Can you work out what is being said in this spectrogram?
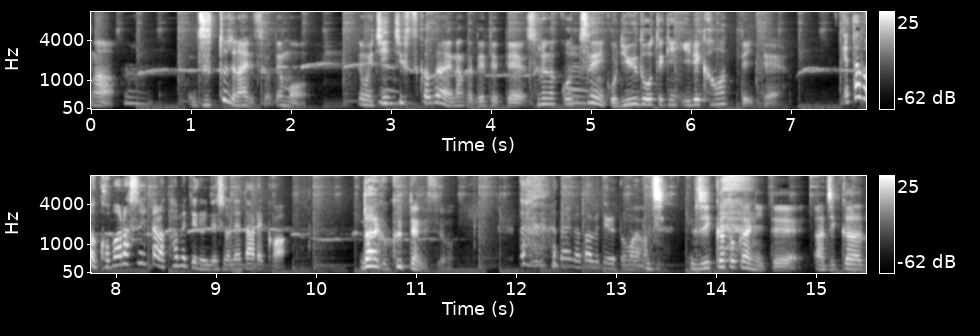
が、う。んずっとじゃないですよ。でも、でも1日2日ぐらいなんか出てて、それがこうん。う常にこう流動的に入れ替わっていて、え多分小腹空いたら食べてるんですよね誰か。誰か食ってんですよ。誰か食べてると思います。じ実家とかにいて、あ、実家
